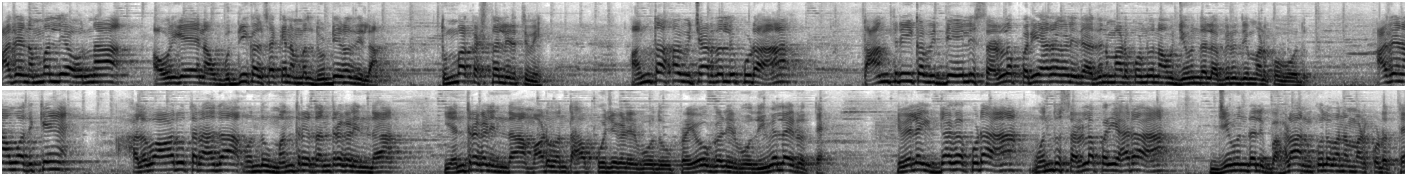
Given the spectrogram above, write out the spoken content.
ಆದರೆ ನಮ್ಮಲ್ಲಿ ಅವ್ರನ್ನ, ಅವರಿಗೆ ನಾವು ಬುದ್ಧಿ ಕಲಿಸೋಕ್ಕೆ ನಮ್ಮಲ್ಲಿ ದುಡ್ಡಿರೋದಿಲ್ಲ. ತುಂಬ ಕಷ್ಟದಲ್ಲಿರ್ತೀವಿ. ಅಂತಹ ವಿಚಾರದಲ್ಲೂ ಕೂಡ ತಾಂತ್ರಿಕ ವಿದ್ಯೆಯಲ್ಲಿ ಸರಳ ಪರಿಹಾರಗಳಿದೆ. ಅದನ್ನು ಮಾಡಿಕೊಂಡು ನಾವು ಜೀವನದಲ್ಲಿ ಅಭಿವೃದ್ಧಿ ಮಾಡ್ಕೋಬೋದು ಆದರೆ ನಾವು ಅದಕ್ಕೆ ಹಲವಾರು ತರಹದ ಒಂದು ಮಂತ್ರ ತಂತ್ರಗಳಿಂದ ಯಂತ್ರಗಳಿಂದ ಮಾಡುವಂತಹ ಪೂಜೆಗಳಿರ್ಬೋದು, ಪ್ರಯೋಗಗಳಿರ್ಬೋದು, ಇವೆಲ್ಲ ಇರುತ್ತೆ. ಇವೆಲ್ಲ ಇದ್ದಾಗ ಕೂಡ ಒಂದು ಸರಳ ಪರಿಹಾರ ಜೀವನದಲ್ಲಿ ಬಹಳ ಅನುಕೂಲವನ್ನು ಮಾಡಿಕೊಡುತ್ತೆ.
